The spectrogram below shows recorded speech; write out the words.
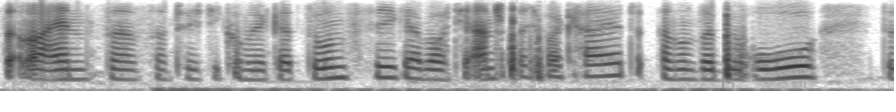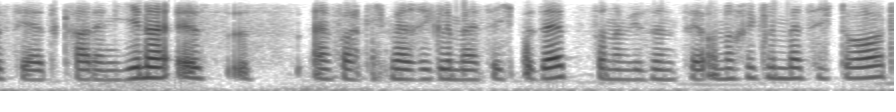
Das eins ist natürlich die Kommunikationsfähigkeit, aber auch die Ansprechbarkeit. Also unser Büro, das ja jetzt gerade in Jena ist, ist einfach nicht mehr regelmäßig besetzt, sondern wir sind sehr unregelmäßig dort.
